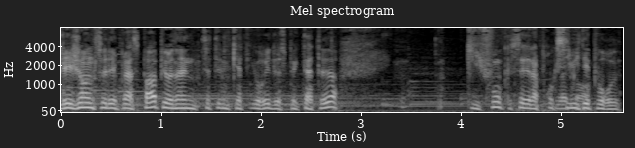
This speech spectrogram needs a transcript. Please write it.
les gens ne se déplacent pas, puis on a une certaine catégorie de spectateurs qui font que c'est la proximité pour eux.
